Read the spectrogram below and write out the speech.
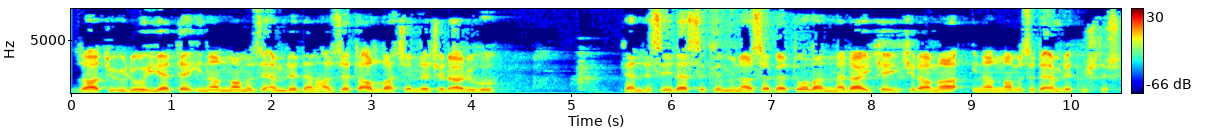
Zat-ı üluhiyete inanmamızı emreden Hazreti Allah Celle Celaluhu, kendisiyle sıkı münasebeti olan melaike-i kirama inanmamızı da emretmiştir.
